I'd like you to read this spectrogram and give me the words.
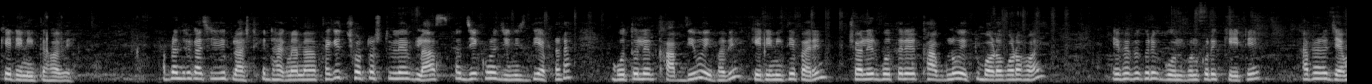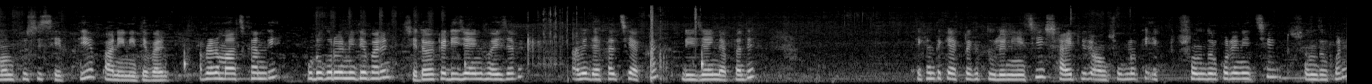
কেটে নিতে হবে। আপনাদের কাছে যদি প্লাস্টিকের ঢাকনা না থাকে, ছোট স্টিলের গ্লাস বা যে কোনো জিনিস দিয়ে আপনারা বোতলের খাপ দিয়েও এভাবে কেটে নিতে পারেন। জলের বোতলের খাপগুলোও একটু বড় বড় হয়। এভাবে করে গোল গোল করে কেটে আপনারা যেমন খুশি শেপ দিয়ে বানিয়ে নিতে পারেন। আপনারা মাঝখান দিয়ে ফুটো করে নিতে পারেন, সেটাও একটা ডিজাইন হয়ে যাবে। আমি দেখাচ্ছি একটা ডিজাইন আপনাদের। এখান থেকে একটাকে তুলে নিয়েছি, সাইডের অংশগুলোকে একটু সুন্দর করে নিচ্ছি সুন্দর করে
